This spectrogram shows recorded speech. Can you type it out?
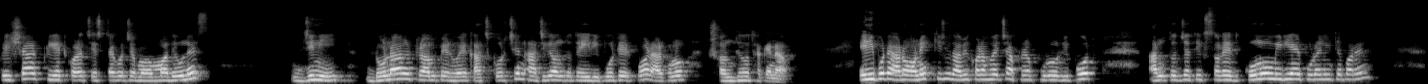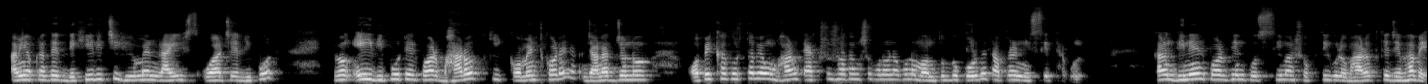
প্রেশার ক্রিয়েট করার চেষ্টা করছে মোহাম্মদ ইউনেস, যিনি ডোনাল্ড ট্রাম্পের হয়ে কাজ করছেন। আজকে অন্তত এই রিপোর্টের পর আর কোনো সন্দেহ থাকে না। এই রিপোর্টে আরও অনেক কিছু দাবি করা হয়েছে, আপনারা পুরো রিপোর্ট আন্তর্জাতিক স্তরের কোনো মিডিয়ায় পড়ে নিতে পারেন। আমি আপনাদের দেখিয়ে দিচ্ছি হিউম্যান রাইটস ওয়াচের রিপোর্ট এবং এই রিপোর্টের পর ভারত কি কমেন্ট করে জানার জন্য অপেক্ষা করতে হবে এবং ভারত একশো শতাংশ কোনো না কোনো মন্তব্য করবে তা আপনারা নিশ্চিত থাকুন। কারণ দিনের পর দিন পশ্চিমা শক্তিগুলো ভারতকে যেভাবে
